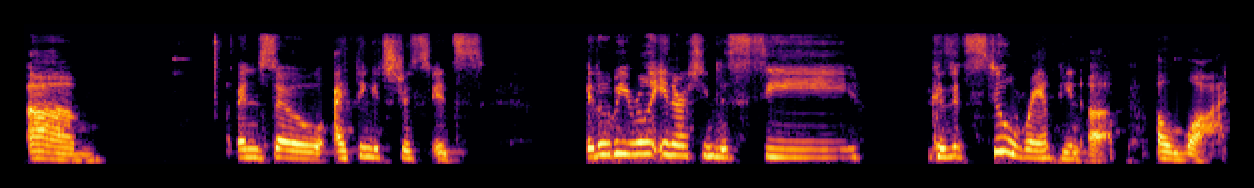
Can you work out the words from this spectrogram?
um and so i think it's just it's it'll be really interesting to see because it's still ramping up a lot.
